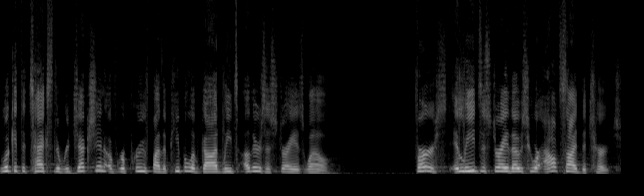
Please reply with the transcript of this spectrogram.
Look at the text. The rejection of reproof by the people of God leads others astray as well. First, it leads astray those who are outside the church.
